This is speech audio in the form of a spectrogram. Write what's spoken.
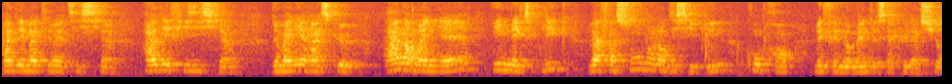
à des mathématiciens, à des physiciens, de manière à ce que, à leur manière, ils m'expliquent la façon dont leur discipline comprend les phénomènes de circulation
